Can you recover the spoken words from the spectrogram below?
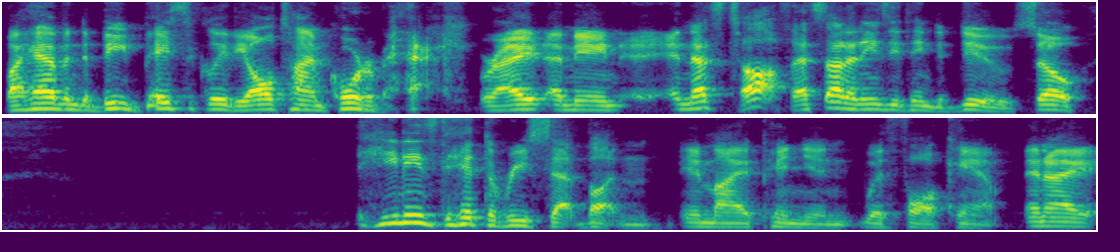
by having to be basically the all-time quarterback, right? I mean, and that's tough. That's not an easy thing to do. So he needs to hit the reset button, in my opinion, with fall camp. And I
